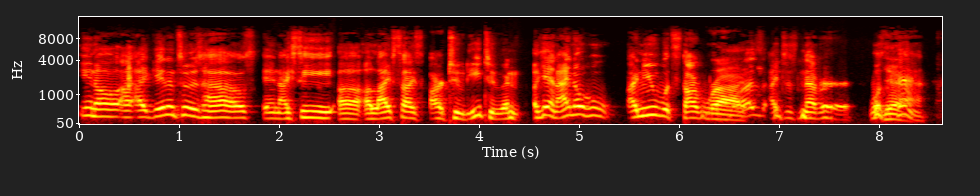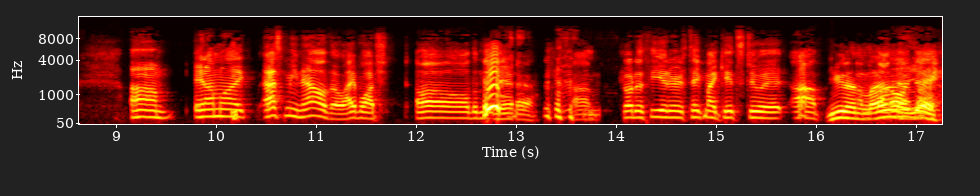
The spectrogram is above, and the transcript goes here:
you know, I, I get into his house and I see uh, a life size R two D two, and again, I know who I knew what Star Wars Right. was. I just never was a fan. Um, and I'm like, ask me now though. I've watched all the movies. Yeah. um, go to theaters, take my kids to it. Uh, You didn't learn today. to-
